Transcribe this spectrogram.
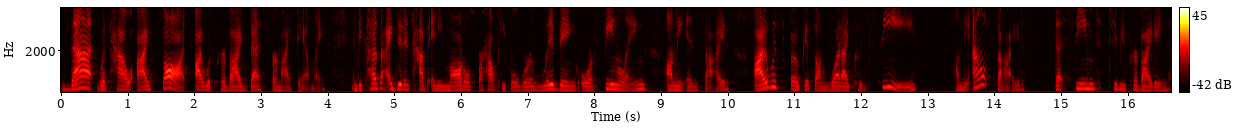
That was how I thought I would provide best for my family. And because I didn't have any models for how people were living or feeling on the inside, I was focused on what I could see on the outside that seemed to be providing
